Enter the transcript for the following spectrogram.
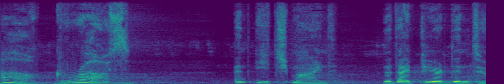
Oh, gross. And each mind that I peered into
